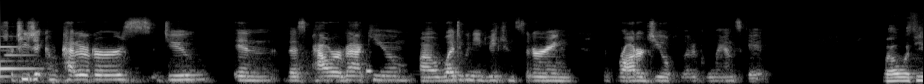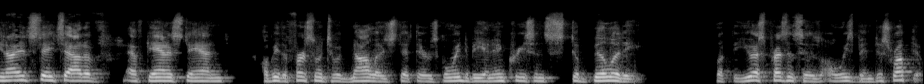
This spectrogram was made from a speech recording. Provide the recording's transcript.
strategic competitors do in this power vacuum? Uh, what do we need to be considering the broader geopolitical landscape? Well, with the United States out of Afghanistan, I'll be the first one to acknowledge that there's going to be an increase in stability. Look, the US presence has always been disruptive.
